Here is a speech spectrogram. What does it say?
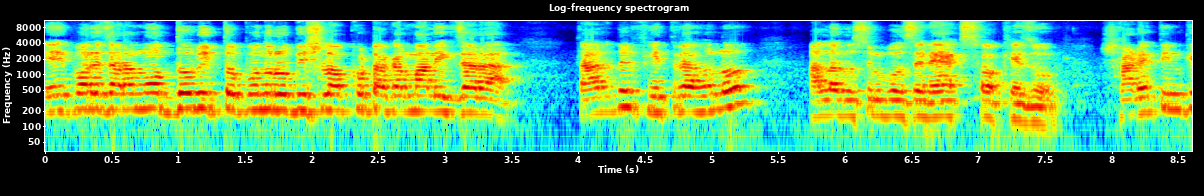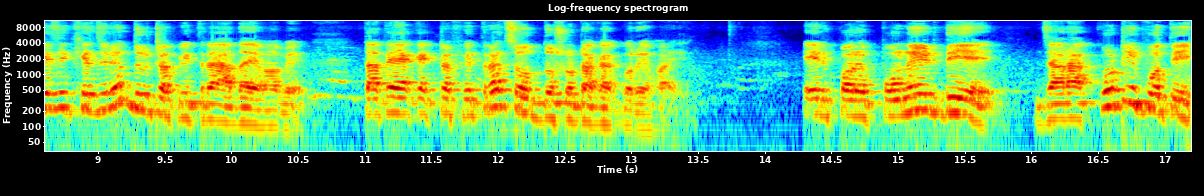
এরপরে যারা মধ্যবিত্ত, পনেরো, বিশ লক্ষ টাকার মালিক যারা, তাদের ফিতরা হলো, আল্লাহ রসুল বলছেন একশো খেজুর। সাড়ে তিন কেজি খেজুরে দুইটা ফিতরা আদায় হবে। তাতে এক একটা ফিতরা চোদ্দশো টাকা করে হয়। এরপরে পনির দিয়ে যারা কোটিপতি,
